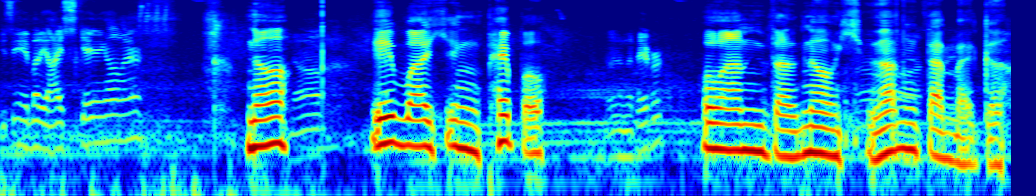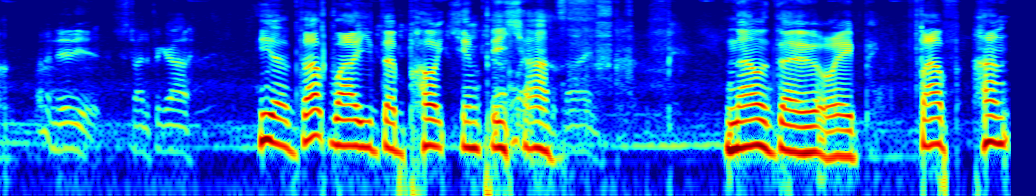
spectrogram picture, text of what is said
you see anybody ice skating on there? No. No. It was in paper. It was in the paper? On the nose, oh, on the. What an idiot. Just trying to figure out. Yeah, that why the poaching fish Now they're like 500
